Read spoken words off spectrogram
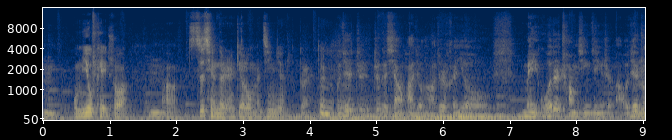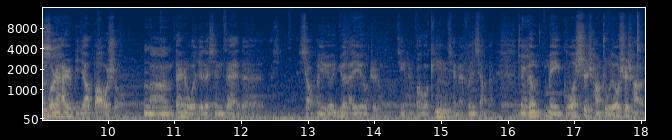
嗯，我们又可以说，嗯。啊，之前的人给了我们经验，对。对，我觉得这这个想法就很好，就是很有美国的创新精神吧。我觉得中国人还是比较保守，嗯，但是我觉得现在的小朋友又越来越有这种精神，包括 King 前面分享的，就跟美国市场主流市场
